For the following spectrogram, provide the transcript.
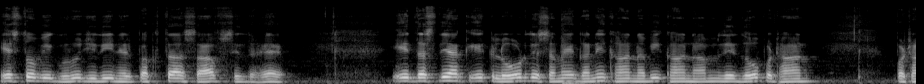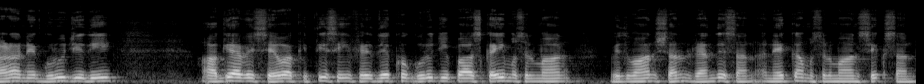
ਇਸ ਤੋਂ ਵੀ ਗੁਰੂ ਜੀ ਦੀ ਨਿਰਪੱਖਤਾ ਸਾਫ਼ ਸਿੱਧ ਹੈ। ਇਹ ਦੱਸਦਿਆਂ ਕਿ ਇੱਕ ਲੋੜ ਦੇ ਸਮੇਂ ਗਨੀ ਖਾਨ, ਨਬੀ ਖਾਨ ਨਾਮ ਦੇ ਦੋ ਪਠਾਨ, ਪਠਾਣਾ ਨੇ ਗੁਰੂ ਜੀ ਦੀ ਆਗਿਆ ਵਿੱਚ ਸੇਵਾ ਕੀਤੀ ਸੀ। ਫਿਰ ਦੇਖੋ, ਗੁਰੂ ਜੀ ਪਾਸ ਕਈ ਮੁਸਲਮਾਨ ਵਿਦਵਾਨ ਸ਼ਰਨ ਰਹਿੰਦੇ ਸਨ, ਅਨੇਕਾਂ ਮੁਸਲਮਾਨ ਸਿੱਖ ਸਨ,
